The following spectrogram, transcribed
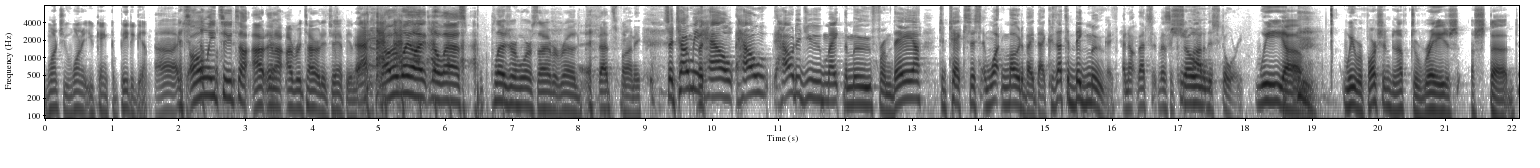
once you won it, you can't compete again. Uh, okay. Only two times, and I, I retired a champion. Probably like the last pleasure horse I ever rode. That's funny. So tell me how how how did you make the move from there to Texas, and what motivated that? Because that's a big move, and that's that's a key part of this story. We um, we were fortunate enough to raise a stud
